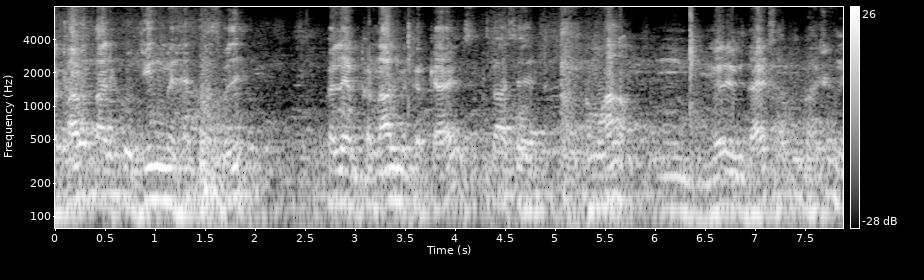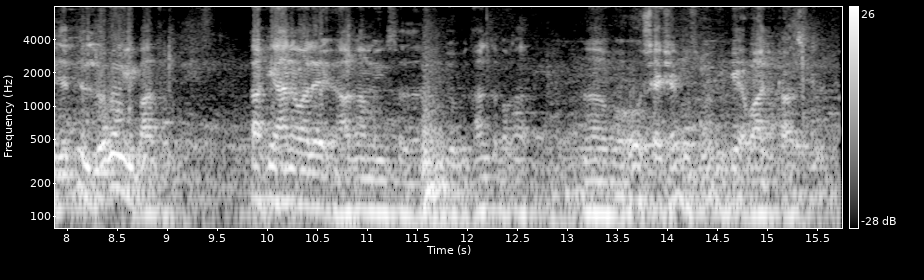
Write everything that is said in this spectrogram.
अठारह तारीख को जींद में है, दस बजे। पहले हम करनाल में करके आए, इस प्रकार से हम वहाँ मेरे विधायक साहब की भाषण देते लोगों की बात होती है, ताकि आने वाले आगामी सदन जो विधानसभा का वो सेशन, उसमें उनकी आवाज़ उठा सकें।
